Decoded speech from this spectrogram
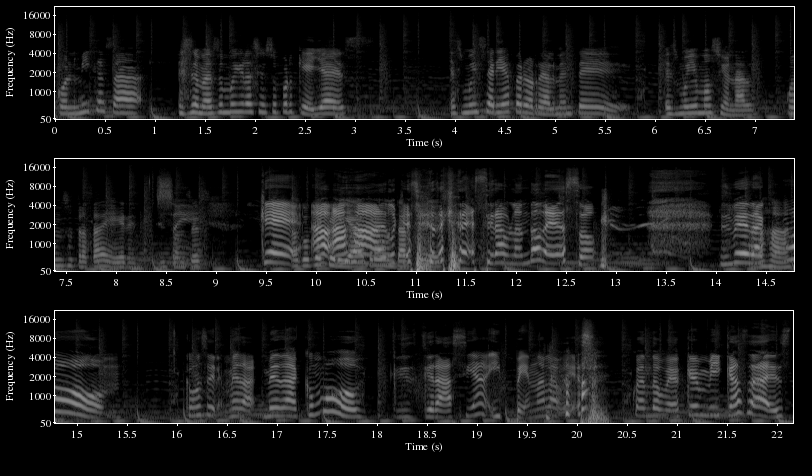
con Mikasa se me hace muy gracioso porque ella es, es muy seria, pero realmente es muy emocional cuando se trata de Eren. Sí. Entonces, ¿Qué? Algo que Ah, quería ajá, es lo que decir hablando de eso. da Ajá. como. ¿Cómo se? Me da, me da como gracia y pena a la vez. Cuando veo que mi casa es,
